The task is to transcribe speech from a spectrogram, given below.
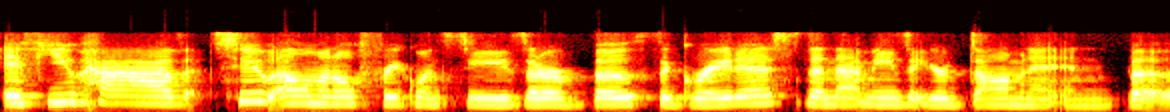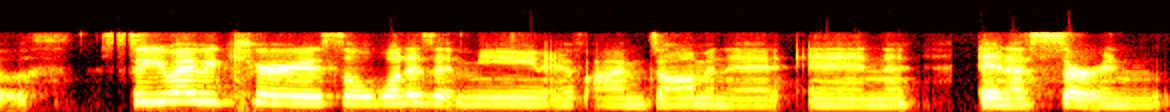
if you have two elemental frequencies that are both the greatest, then that means that you're dominant in both. So you might be curious, well, what does it mean if I'm dominant in in a certain,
